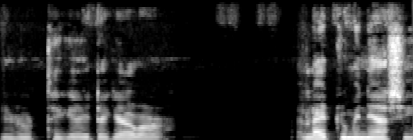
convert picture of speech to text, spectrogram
রোড থেকে এটাকে আবার লাইট রুমে নিয়ে আসি।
